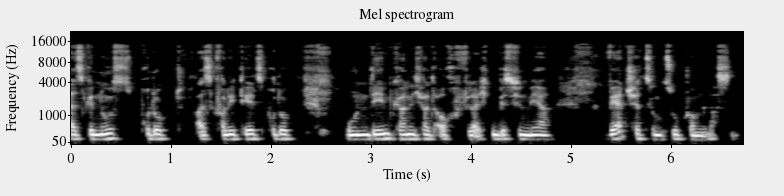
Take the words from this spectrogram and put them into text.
als Genussprodukt, als Qualitätsprodukt. Und dem kann ich halt auch vielleicht ein bisschen mehr Wertschätzung zukommen lassen.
